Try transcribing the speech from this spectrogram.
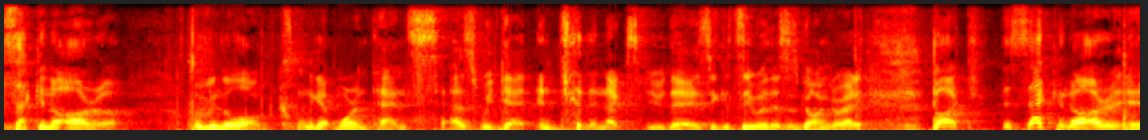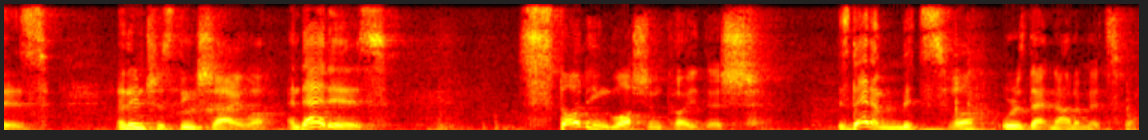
Second ara, moving along. It's going to get more intense as we get into the next few days. You can see where this is going already. But the second ara is an interesting shaila, and that is studying Lashon Kodesh. Is that a mitzvah or is that not a mitzvah?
